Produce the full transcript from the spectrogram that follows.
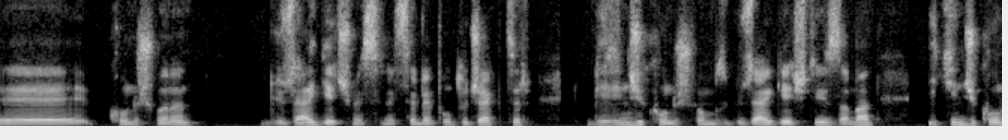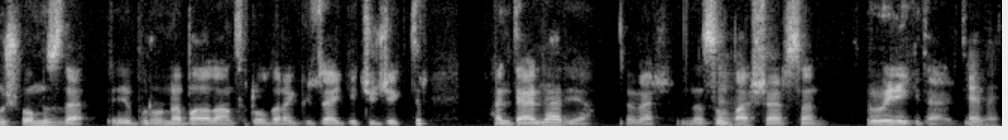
e, konuşmanın güzel geçmesine sebep olacaktır. Birinci konuşmamız güzel geçtiği zaman ikinci konuşmamız da e, bununla bağlantılı olarak güzel geçecektir. Hani derler ya Ömer nasıl Evet. başlarsan öyle gider diye. Evet.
